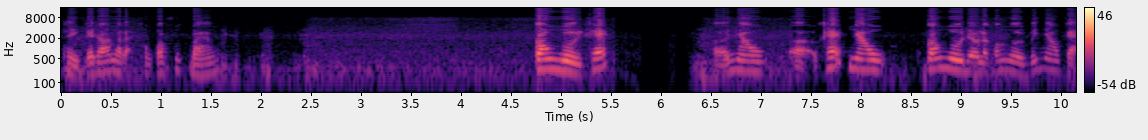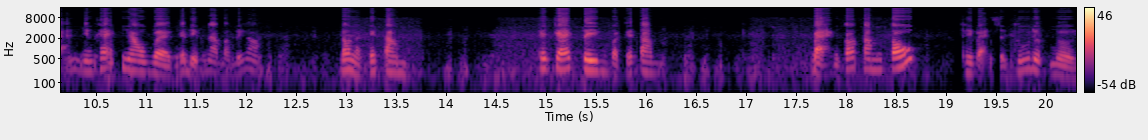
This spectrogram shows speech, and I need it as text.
thì cái đó là bạn không có phước báo. Con người khác ở nhau, ở khác nhau con người đều là con người với nhau cả, nhưng khác nhau về cái điểm nào bạn biết không? Đó là cái tâm cái trái tim và cái tâm. Bạn có tâm tốt thì bạn sẽ cứu được người.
